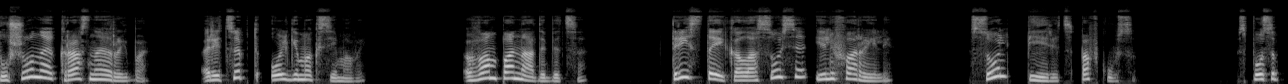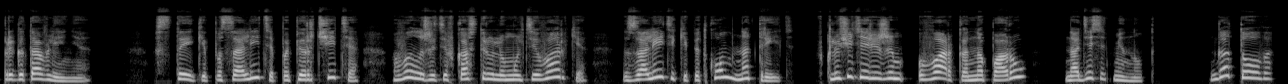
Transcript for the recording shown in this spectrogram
Тушеная красная рыба. Рецепт Ольги Максимовой. Вам понадобится 3 стейка лосося или форели, соль, перец по вкусу. Способ приготовления. Стейки посолите, поперчите, выложите в кастрюлю мультиварки, залейте кипятком на треть. Включите режим «варка на пару» на 10 минут. Готово.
